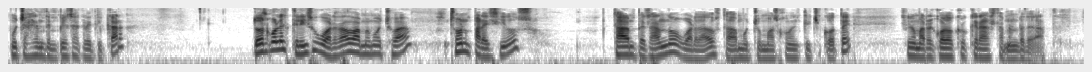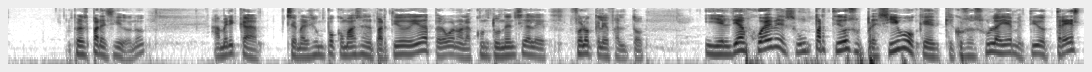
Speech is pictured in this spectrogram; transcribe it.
mucha gente empieza a criticar. Dos goles que le hizo guardado a Memo Ochoa son parecidos. Estaba empezando, guardado, estaba mucho más joven que el chicote. Si no me recuerdo, creo que era hasta menor de edad. Pero es parecido, ¿no? América se mereció un poco más en el partido de ida, pero bueno, la contundencia le, fue lo que le faltó. Y el día jueves, un partido supresivo que, Cruz Azul haya metido tres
